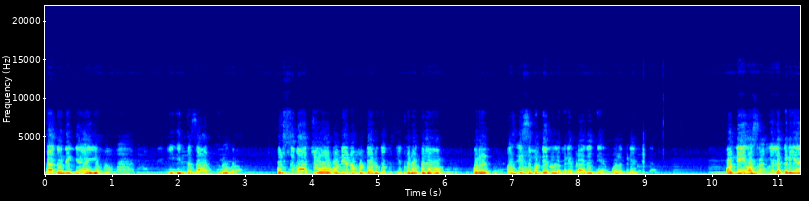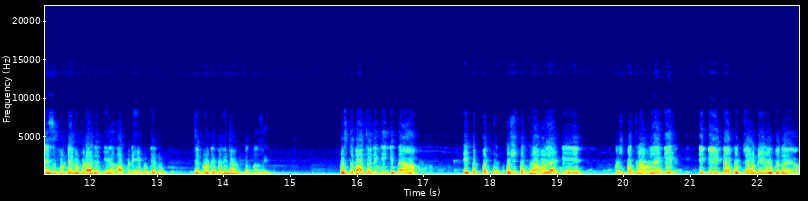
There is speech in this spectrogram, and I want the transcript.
ਤਦ ਉਹਨੇ ਕਿਹਾ, ਯਹੋਵਾ ਹੀ ਇੰਤਜ਼ਾਮ ਕਰੂਗਾ? ਉਸ ਤੋਂ ਬਾਅਦ ਜੋ ਉਹਨੇ ਉਹਨਾਂ ਮੁੰਡਿਆਂ ਨੂੰ ਕਿਹਾ, ਤੁਸੀਂ ਇੱਥੇ ਰੁਕ ਜਾਓ। ਔਰ ਇਸ ਮੁੰਡੇ ਨੂੰ ਲੱਕੜੇ ਫੜਾ ਦਿੱਤੀਆਂ। ਉਹ ਲੱਕੜੇ ਉਹਨੇ ਉਹ ਸਾਰੀਆਂ ਲੱਕੜੀਆਂ ਇਸ ਮੁੰਡੇ ਨੂੰ ਫੜਾ ਦਿੱਤੀਆਂ, ਆਪਣੇ ਹੀ ਮੁੰਡੇ ਨੂੰ ਜਿਹਨੂੰ ਨੇ ਬਲੀਦਾਨ ਕਰਨਾ ਸੀ। ਉਸ ਤੋਂ ਬਾਅਦ 'ਚ ਉਹਨੇ ਕੀ ਕੀਤਾ? ਇੱਕ ਪੱਥਰ ਕੁਝ ਪੱਥਰਾਂ ਨੂੰ ਲੈ ਕੇ ਕੁਝ ਪੱਥਰਾਂ ਨੂੰ ਲੈ ਕੇ ਇੱਕ ਏਡਾ ਉੱਚਾ ਉਹਨੇ ਉਹ ਬਣਾਇਆ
